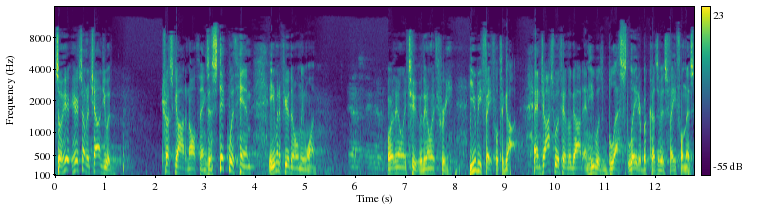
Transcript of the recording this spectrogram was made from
So here, here's something to challenge you with. Trust God in all things and stick with Him, even if you're the only one. Yes, amen. Or the only two, or the only three. You be faithful to God. And Joshua was faithful to God, and he was blessed later because of his faithfulness.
